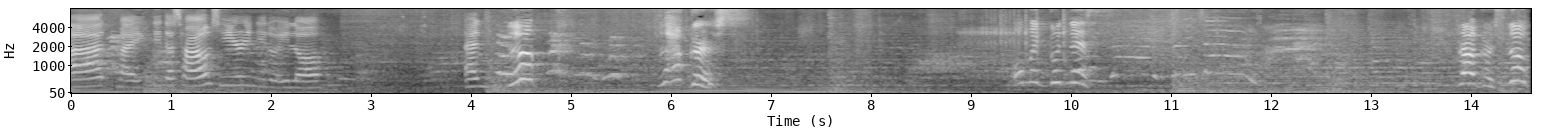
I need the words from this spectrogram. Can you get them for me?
at my tita's house here in Iloilo. And look! Vloggers! Oh my goodness! Vloggers, look!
